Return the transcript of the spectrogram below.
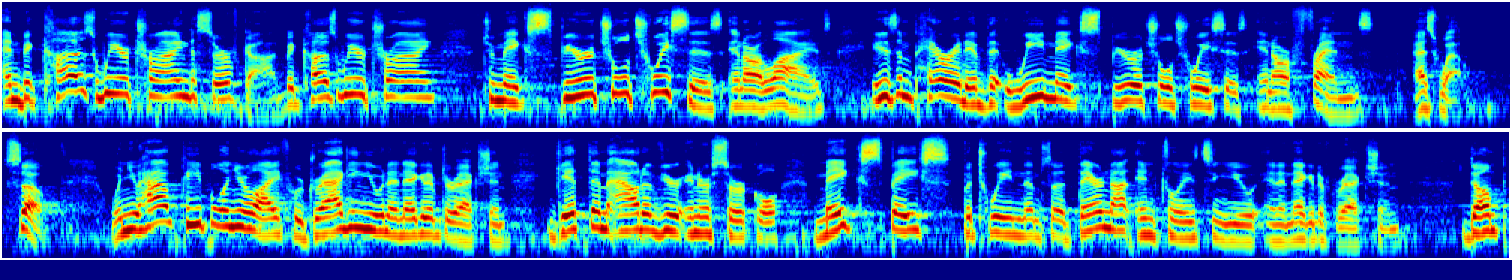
And because we are trying to serve God, because we are trying to make spiritual choices in our lives, it is imperative that we make spiritual choices in our friends as well. So, when you have people in your life who are dragging you in a negative direction, get them out of your inner circle, make space between them so that they're not influencing you in a negative direction. Dump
